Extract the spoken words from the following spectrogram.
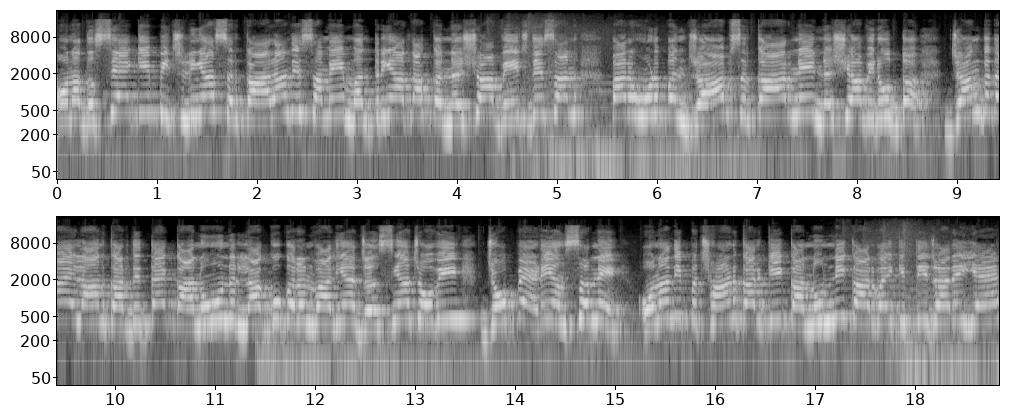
ਉਹਨਾਂ ਦੱਸਿਆ ਕਿ ਪਿਛਲੀਆਂ ਸਰਕਾਰਾਂ ਦੇ ਸਮੇਂ ਮੰਤਰੀਆਂ ਤੱਕ ਨਸ਼ਾ ਵੇਚਦੇ ਸਨ, ਪਰ ਹੁਣ ਪੰਜਾਬ ਸਰਕਾਰ ਨੇ ਨਸ਼ਿਆਂ ਵਿਰੁੱਧ ਜੰਗ ਦਾ ਐਲਾਨ ਕਰ ਦਿੱਤਾ ਹੈ। ਕਾਨੂੰਨ ਲਾਗੂ ਕਰਨ ਵਾਲੀਆਂ ਏਜੰਸੀਆਂ 'ਚੋਂ ਵੀ ਜੋ ਭੈੜੇ ਅੰਸਰ ਨੇ, ਉਹਨਾਂ ਦੀ ਪਛਾਣ ਕਰਕੇ ਕਾਨੂੰਨੀ ਕਾਰਵਾਈ ਕੀਤੀ ਜਾ ਰਹੀ ਹੈ।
